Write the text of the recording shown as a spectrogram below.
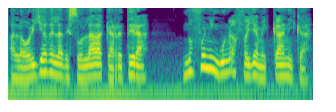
a la orilla de la desolada carretera no fue ninguna falla mecánica,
